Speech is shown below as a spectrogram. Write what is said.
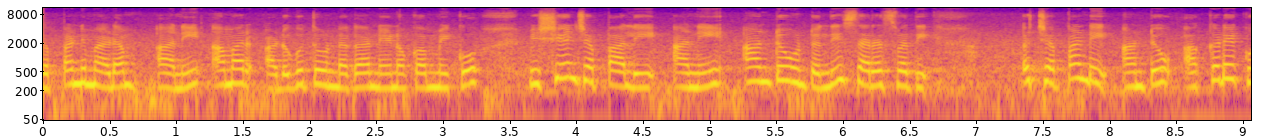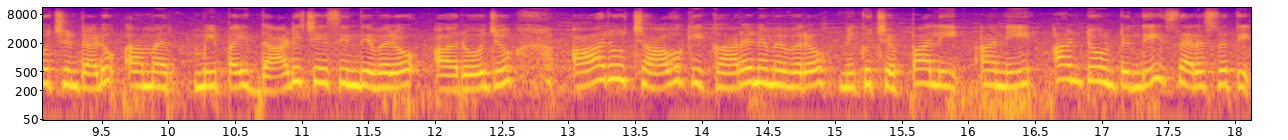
చెప్పండి మేడం అని అమర్ అడుగుతుండగా నేను ఒక మీకు విషయం చెప్పాలి అని అంటూ ఉంటుంది సరస్వతి. చెప్పండి అంటూ అక్కడే కూర్చుంటాడు అమర్. మీపై దాడి చేసింది ఎవరో ఆ రోజు ఆరు చావుకి కారణమెవరో మీకు చెప్పాలి అని అంటూ ఉంటుంది సరస్వతి.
